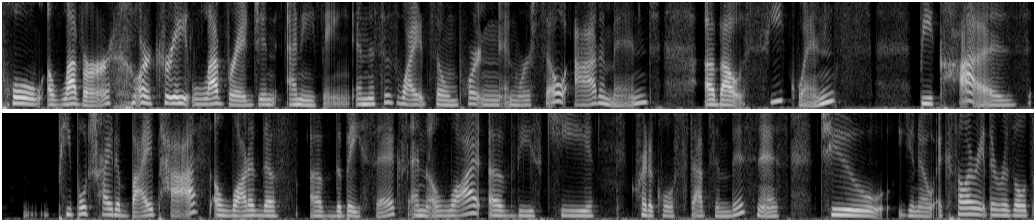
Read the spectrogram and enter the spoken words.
pull a lever or create leverage in anything. And this is why it's so important. And we're so adamant about sequence because people try to bypass a lot of the of the basics and a lot of these key critical steps in business to you know accelerate their results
